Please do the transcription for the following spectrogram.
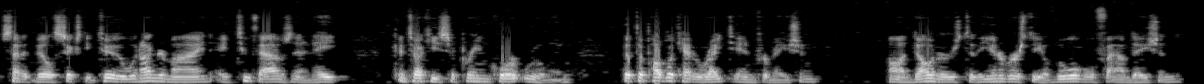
Senate Bill 62 would undermine a 2008 Kentucky Supreme Court ruling that the public had a right to information Uh, on donors to the University of Louisville Foundation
